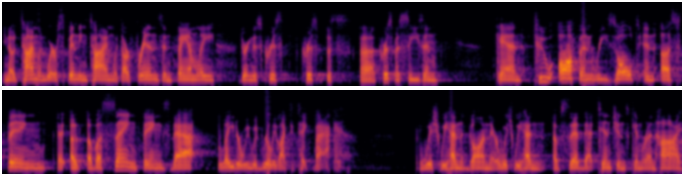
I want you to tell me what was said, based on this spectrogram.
You know, time when we're spending time with our friends and family during this Christmas, uh, Christmas season can too often result in us thing of, of us saying things that later we would really like to take back wish we hadn't gone there, wish we hadn't have said that tensions can run high.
